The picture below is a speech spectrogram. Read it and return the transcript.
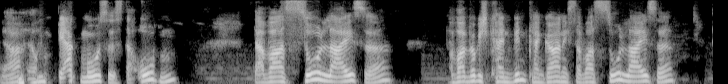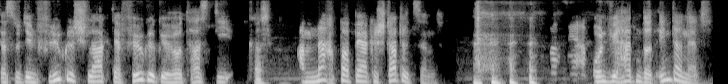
ja, mhm. auf dem Berg Moses, da oben. Da war es so leise, da war wirklich kein Wind, kein gar nichts, da war es so leise, dass du den Flügelschlag der Vögel gehört hast, die Krass. am Nachbarberg gestattet sind. Und wir hatten dort Internet.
